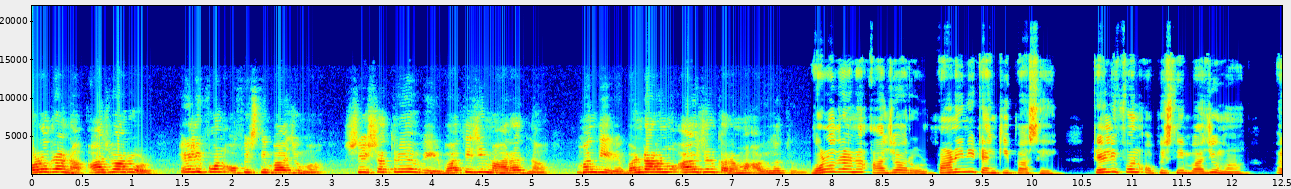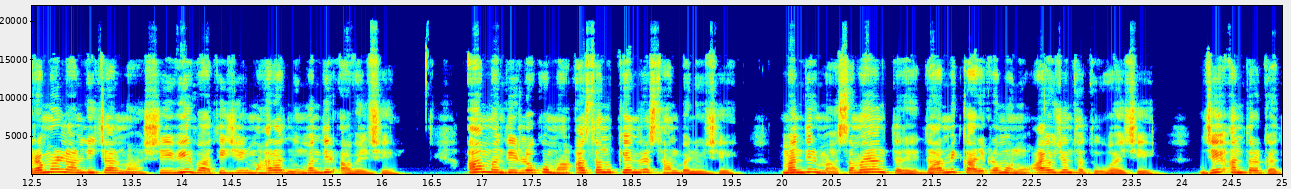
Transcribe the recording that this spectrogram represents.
વડોદરાના આજવા રોડ ટેલિફોન ઓફિસની બાજુમાં શ્રી ક્ષત્રિય વીર ભાતીજી મહારાજના મંદિરે ભંડારાનું આયોજન કરવામાં આવ્યું હતું. વડોદરાના આજવા રોડ પાણીની ટેન્કી પાસે ટેલિફોન ઓફિસની બાજુમાં રમણલાલની ચાલમાં શ્રી વીર ભાતીજી મહારાજનું મંદિર આવેલ છે. આ મંદિર લોકોમાં આસ્થાનું કેન્દ્ર સ્થાન બન્યું છે. મંદિરમાં સમયાંતરે ધાર્મિક કાર્યક્રમોનું આયોજન થતું હોય છે, જે અંતર્ગત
